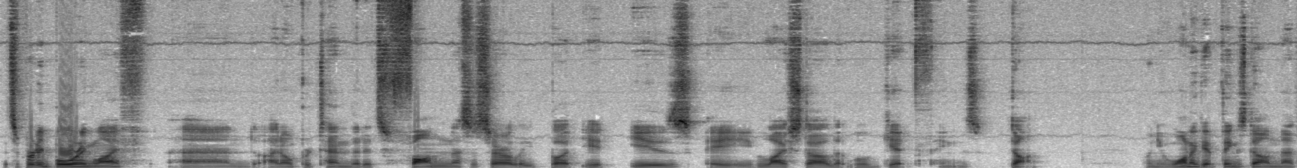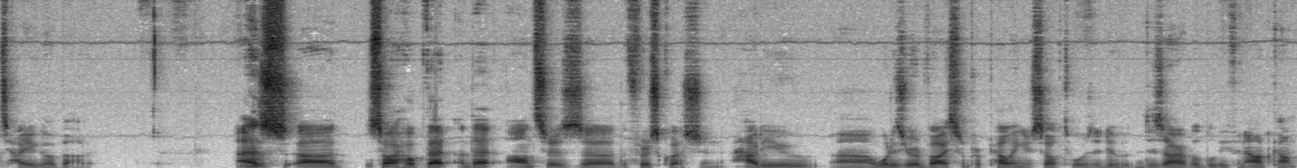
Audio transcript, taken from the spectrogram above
It's a pretty boring life, and I don't pretend that it's fun necessarily, but it is a lifestyle that will get things done. When you want to get things done, that's how you go about it. As uh, so, I hope that that answers uh, the first question. How do you? Uh, what is your advice on propelling yourself towards a de- desirable belief and outcome?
